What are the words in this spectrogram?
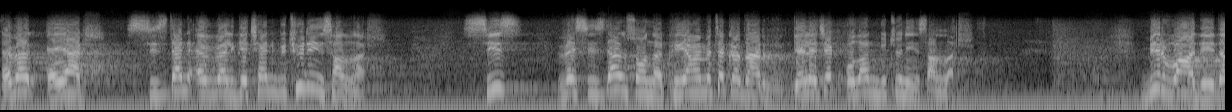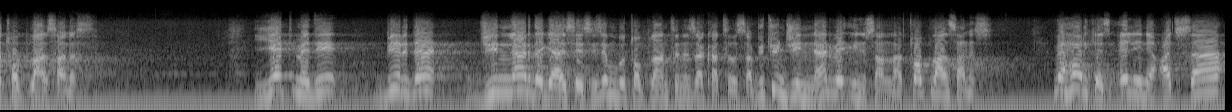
Eğer, eğer sizden evvel geçen bütün insanlar siz ve sizden sonra kıyamete kadar gelecek olan bütün insanlar bir vadide toplansanız. Yetmedi bir de cinler de gelse sizin bu toplantınıza katılsa bütün cinler ve insanlar toplansanız ve herkes elini açsa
